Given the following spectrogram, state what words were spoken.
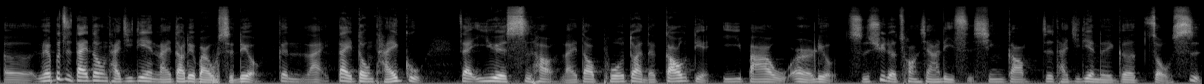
呃，也不止带动台积电来到六百五十六，更来带动台股在一月四号来到波段的高点一八五二六，持续的创下历史新高。这是台积电的一个走势。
